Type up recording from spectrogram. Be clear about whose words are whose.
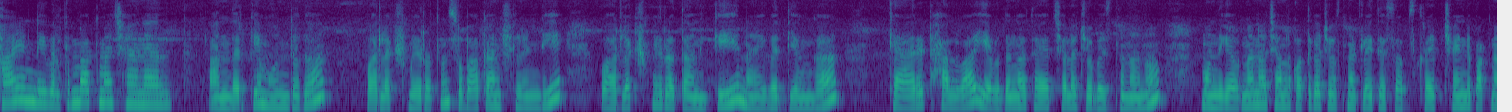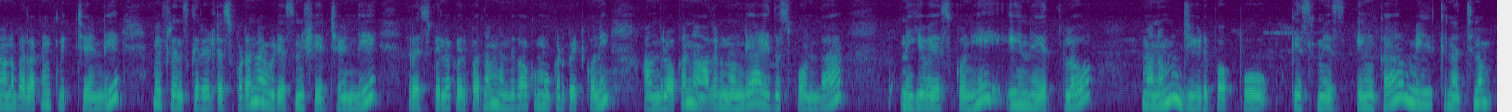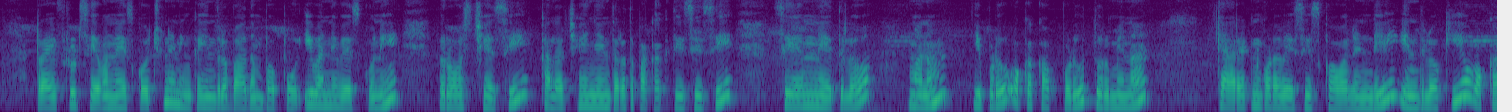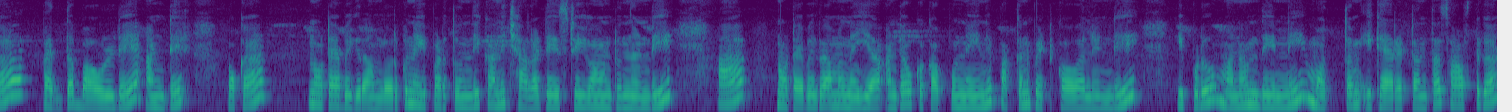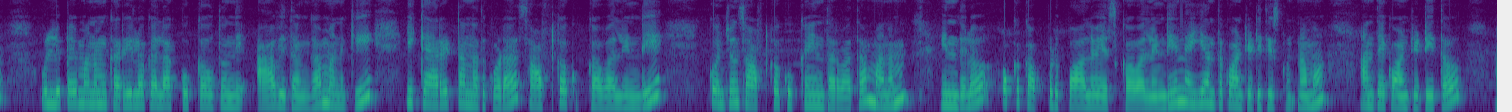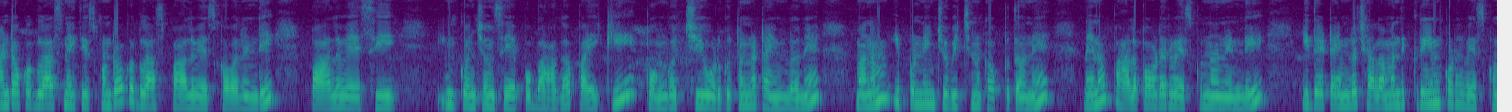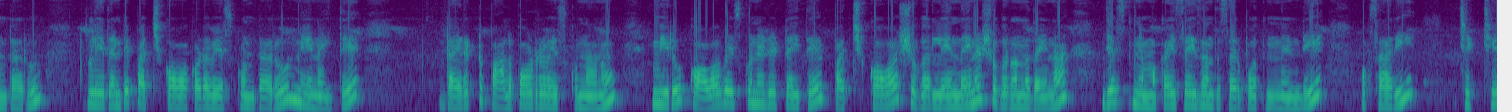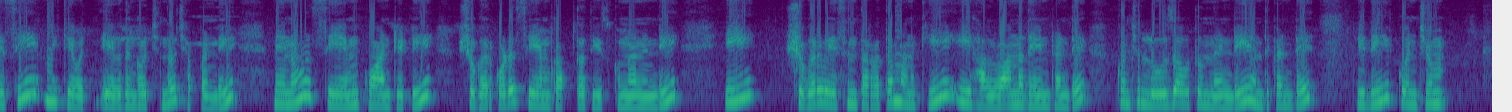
Speaker 1: Hi అండి welcome back my channel. అందరికీ ముందుగా వరలక్ష్మి వ్రతం శుభాకాంక్షలు అండి వరలక్ష్మి వ్రతానికి నైవేద్యంగా క్యారెట్ హల్వా ఏ విధంగా తయారు చేయాలో చూపిస్తున్నాను. ముందుగా ఎవరైనా నా ఛానల్ కొత్తగా చూసినట్లయితే సబ్స్క్రైబ్ చేయండి. పక్కన ఉన్న బెలకం క్లిక్ చేయండి. మీ ఫ్రెండ్స్కి రిలేటివ్స్ కూడా నా వీడియోస్ని షేర్ చేయండి. రెసిపీలోకి వెళ్ళిపోదాం. ముందుగా ఒక ముక్కడు పెట్టుకొని అందులో ఒక నాలుగు నుండి ఐదు స్పూన్ల నెయ్యి వేసుకొని ఈ నేతిలో మనం జీడిపప్పు కిస్మిస్ ఇంకా మీకు నచ్చిన డ్రై ఫ్రూట్స్ ఏమన్నా వేసుకోవచ్చు. నేను ఇంకా ఇందులో బాదం పప్పు ఇవన్నీ వేసుకొని రోస్ట్ చేసి కలర్ చేంజ్ అయిన తర్వాత పక్కకు తీసేసి సేమ్ నేతిలో మనం ఇప్పుడు ఒక కప్పుడు తురిమిన క్యారెట్ని కూడా వేసేసుకోవాలండి. ఇందులోకి ఒక పెద్ద బౌల్ డే అంటే ఒక నూట యాభై గ్రాముల వరకు నెయ్యి పడుతుంది. కానీ చాలా టేస్టీగా ఉంటుందండి. ఆ నూట యాభై గ్రాముల నెయ్యి అంటే ఒక కప్పు నెయ్యిని పక్కన పెట్టుకోవాలండి. ఇప్పుడు మనం దీన్ని మొత్తం ఈ క్యారెట్ అంతా సాఫ్ట్గా ఉల్లిపాయ మనం కర్రీలోకి ఎలా కుక్ అవుతుంది ఆ విధంగా మనకి ఈ క్యారెట్ అన్నది కూడా సాఫ్ట్గా కుక్ అవ్వాలండి. కొంచెం సాఫ్ట్గా కుక్ అయిన తర్వాత మనం ఇందులో ఒక కప్పుడు పాలు వేసుకోవాలండి. నెయ్యి ఎంత క్వాంటిటీ తీసుకుంటున్నామో అంతే క్వాంటిటీతో అంటే ఒక గ్లాస్ నెయ్యి తీసుకుంటే ఒక గ్లాస్ పాలు వేసుకోవాలండి. పాలు వేసి ఇంకొంచెం సేపు బాగా పైకి పొంగొచ్చి ఉడుకుతున్న టైంలోనే మనం ఇప్పుడు నేను చూపించిన కప్పుతోనే నేను పాల పౌడర్ వేసుకున్నానండి. ఇదే టైంలో చాలామంది క్రీమ్ కూడా వేసుకుంటారు. లేదంటే పచ్చికోవా కూడా వేసుకుంటారు. నేనైతే డైరెక్ట్ పాల పౌడర్ వేసుకున్నాను. మీరు కోవా వేసుకునేటట్టయితే పచ్చి కోవా షుగర్ లేనిదైనా షుగర్ ఉన్నదైనా జస్ట్ నిమ్మకాయ సైజ్ అంత సరిపోతుందండి. ఒకసారి చెక్ చేసి మీకు ఏ విధంగా వచ్చిందో చెప్పండి. నేను సేమ్ క్వాంటిటీ షుగర్ కూడా సేమ్ కప్తో తీసుకున్నానండి. ఈ షుగర్ వేసిన తర్వాత మనకి ఈ హల్వా అన్నది ఏంటంటే కొంచెం లూజ్ అవుతుందండి. ఎందుకంటే ఇది కొంచెం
